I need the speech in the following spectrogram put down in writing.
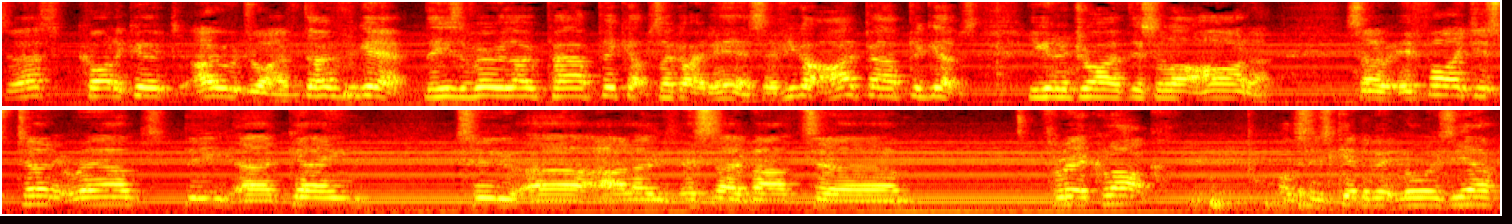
so that's quite a good overdrive. Don't forget, these are very low power pickups I got in here. So if you've got high power pickups, you're going to drive this a lot harder. So if I just turn it around, the uh, gain to, uh, I don't know, let's say about um, 3 o'clock. Obviously it's getting a bit noisier.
